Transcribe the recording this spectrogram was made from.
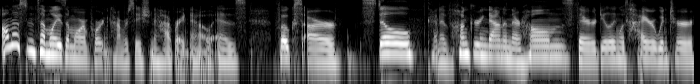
almost in some ways a more important conversation to have right now, as folks are still kind of hunkering down in their homes. They're dealing with higher winter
